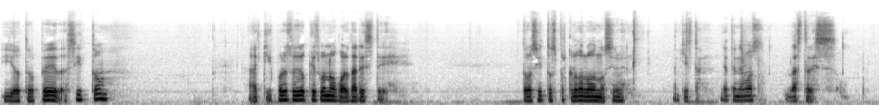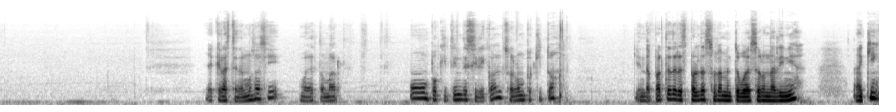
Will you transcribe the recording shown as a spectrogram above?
Y otro pedacito aquí. Por eso digo que es bueno guardar este trocitos porque luego, luego nos sirven. Aquí están. Ya tenemos las tres. Ya que las tenemos así, voy a tomar un poquitín de silicón, solo un poquito. Y en la parte de la espalda solamente voy a hacer una línea aquí.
